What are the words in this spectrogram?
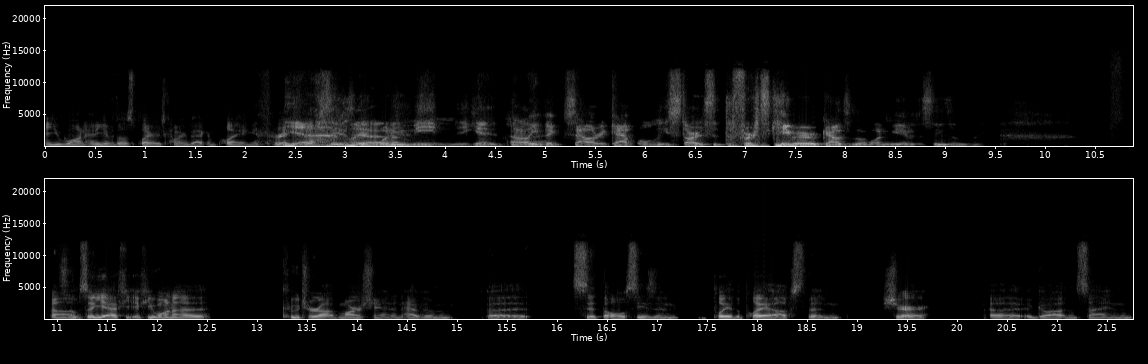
you want any of those players coming back and playing in the regular Yeah. season. Like, Yeah. What do you mean? You can't. It's not Uh, like the salary cap only starts at the first game or counts in the one game of the season. Like, Um, so yeah, if you, if you want to Kucherov Marchand and have him uh, sit the whole season, play the playoffs, then sure, uh, go out and sign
